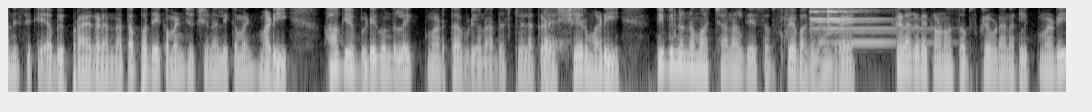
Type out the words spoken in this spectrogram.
ಅನಿಸಿಕೆ, ಅಭಿಪ್ರಾಯಗಳನ್ನು ತಪ್ಪದೇ ಕಮೆಂಟ್ ಸೆಕ್ಷನಲ್ಲಿ ಕಮೆಂಟ್ ಮಾಡಿ. ಹಾಗೆ ವಿಡಿಯೋಗೊಂದು ಲೈಕ್ ಮಾಡ್ತಾ, ವಿಡಿಯೋನ ಆದಷ್ಟು ಎಲ್ಲ ಕಡೆ ಶೇರ್ ಮಾಡಿ. ನೀವಿನ್ನು ನಮ್ಮ ಚಾನಲ್ಗೆ ಸಬ್ಸ್ಕ್ರೈಬ್ ಆಗಿಲ್ಲ ಅಂದರೆ ಕೆಳಗಡೆ ಕಾಣೋ ಸಬ್ಸ್ಕ್ರೈಬ್ ಬಟನ್ನ ಕ್ಲಿಕ್ ಮಾಡಿ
